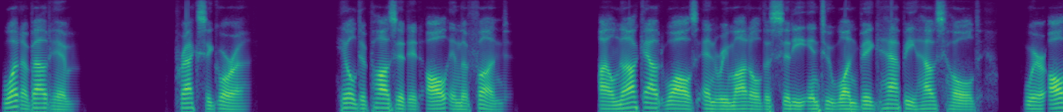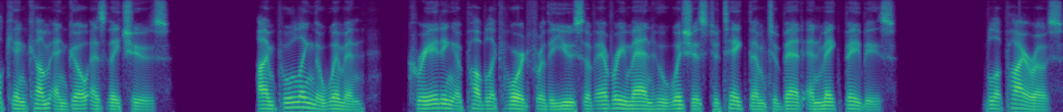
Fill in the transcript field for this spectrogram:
What about him? Praxagora. He'll deposit it all in the fund. I'll knock out walls and remodel the city into one big happy household, where all can come and go as they choose. I'm pooling the women, creating a public hoard for the use of every man who wishes to take them to bed and make babies. Blepyros.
